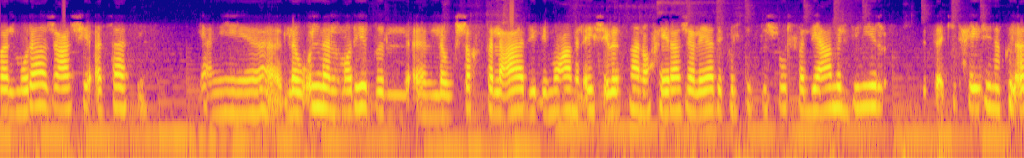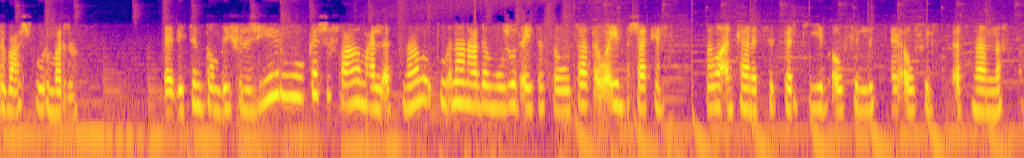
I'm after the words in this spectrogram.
فالمراجعة شيء أساسي. يعني لو قلنا المريض لو الشخص العادي اللي مو عامل أي شيء باسنانه حيراجع العياده كل ست شهور فاللي عامل فينير بالتأكيد حيجينا كل أربع شهور مرة آه، بيتم تنظيف الجير وكشف عام على الأسنان واطمئنان عدم وجود أي تسوسات أو أي مشاكل سواء كانت في التركيب أو في اللثة أو في الأسنان نفسها.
